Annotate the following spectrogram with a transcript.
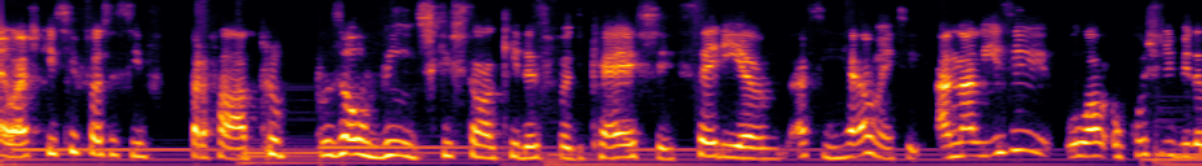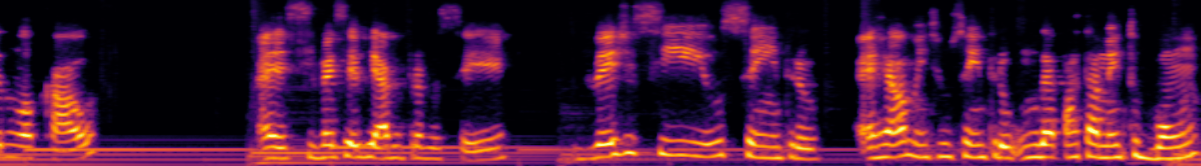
Eu acho que se fosse assim, para falar para os ouvintes que estão aqui desse podcast, seria, assim, realmente, analise o, o custo de vida no local, é, se vai ser viável para você, veja se o centro é realmente um centro, um departamento bom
